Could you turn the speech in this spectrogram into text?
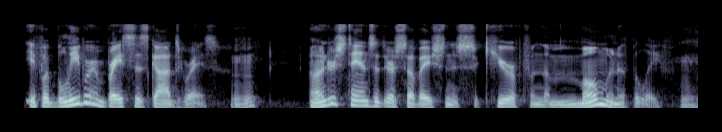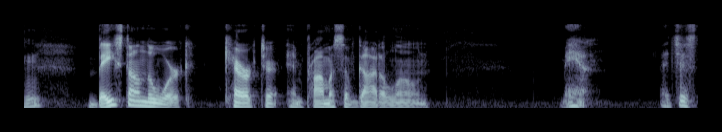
if a believer embraces God's grace, Mm-hmm. understands that their salvation is secure from the moment of belief, Mm-hmm. based on the work, character, and promise of God alone, man, that just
